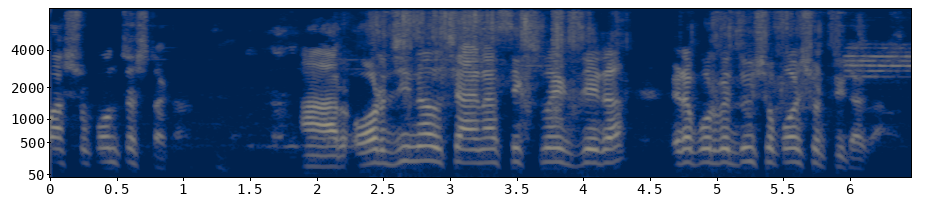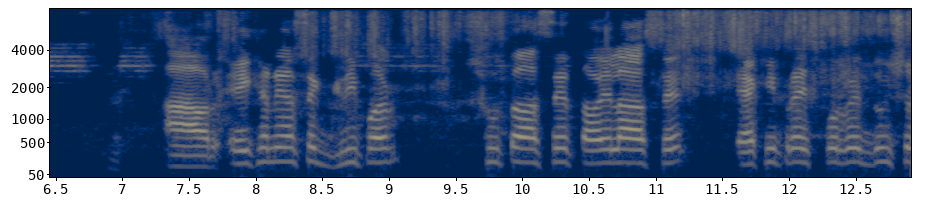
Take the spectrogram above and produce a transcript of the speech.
পাঁচশো পঞ্চাশ টাকা। আর অরিজিনাল চায়না সিক্স ম্যাক্স যেটা, এটা পড়বে দুইশো পঁয়ষট্টি টাকা। আর এইখানে আছে গ্রিপার সুতা আছে, তয়লা আছে, একই প্রাইস পড়বে দুইশো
